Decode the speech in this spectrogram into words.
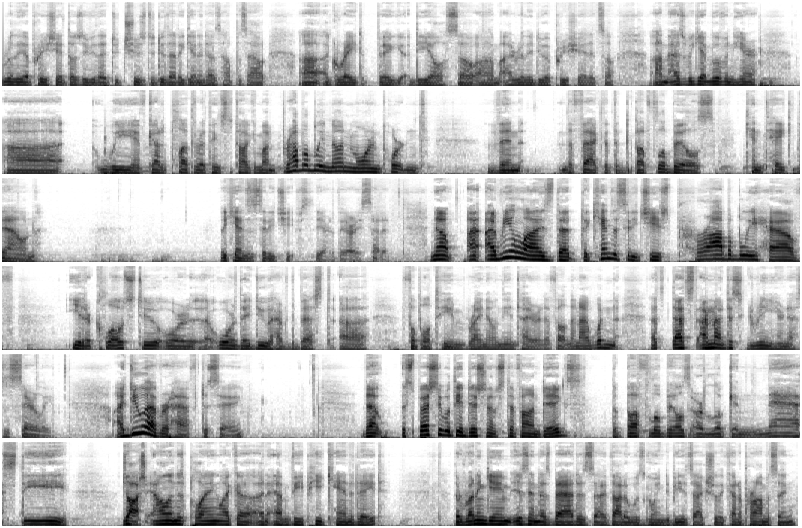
really appreciate those of you that do choose to do that. Again, it does help us out a great big deal. So um, I really do appreciate it. So um, as we get moving here, we have got a plethora of things to talk about. Probably none more important than the fact that the Buffalo Bills can take down the Kansas City Chiefs. Yeah, they already said it. Now, I, I realize that the Kansas City Chiefs probably have either close to or or they do have the best uh, football team right now in the entire NFL. And I wouldn't. That's that's. I'm not disagreeing here necessarily. I do ever have to say that, especially with the addition of Stefon Diggs, the Buffalo Bills are looking nasty. Josh Allen is playing like a, an MVP candidate. The running game isn't as bad as I thought it was going to be. It's actually kind of promising.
